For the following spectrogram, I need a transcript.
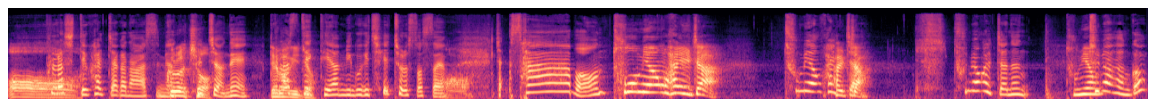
어. 플라스틱 활자가 나왔으면 그렇죠. 그렇죠. 네. 대박이죠. 플라스틱 대한민국이 최초로 썼어요. 어. 자, 4번 투명 활자. 투명 활자. 활자. 투명 활자는 투명 투명한 거?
